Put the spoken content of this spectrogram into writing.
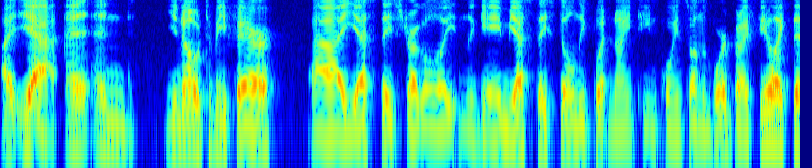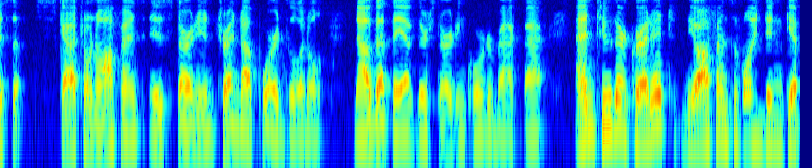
I yeah, and, and you know, to be fair, uh, yes, they struggle late in the game. Yes, they still only put 19 points on the board, but I feel like this Saskatchewan offense is starting to trend upwards a little now that they have their starting quarterback back. And to their credit, the offensive line didn't give,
